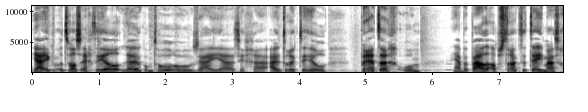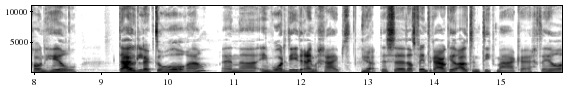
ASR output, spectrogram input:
ja ik, het was echt heel leuk om te horen hoe zij eh, zich eh, uitdrukte. Heel prettig om ja, bepaalde abstracte thema's gewoon heel duidelijk te horen. En in woorden die iedereen begrijpt. Ja, Dus dat vind ik haar ook heel authentiek maken. Echt heel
